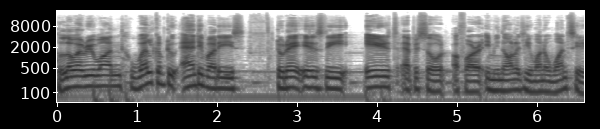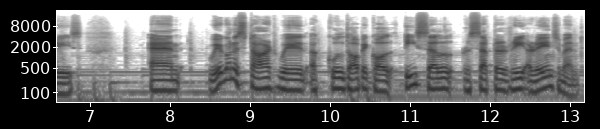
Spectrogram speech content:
Hello, everyone. Welcome to Antibodies. Today is the eighth episode of our Immunology 101 series. And we're going to start with a cool topic called T cell receptor rearrangement.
